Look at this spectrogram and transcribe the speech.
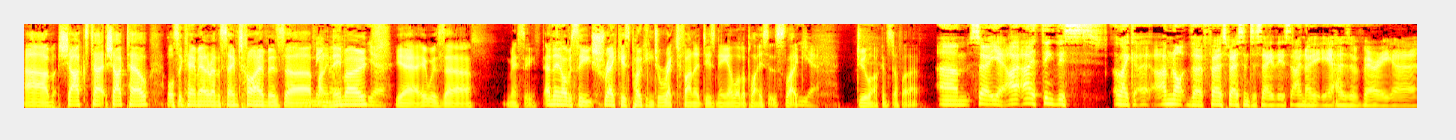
Um, Shark's Ta- Shark Tale also came out around the same time as uh, Funny Nemo. Nemo. Yeah. yeah, it was. Uh, messy. And then obviously Shrek is poking direct fun at Disney a lot of places, like Yeah. Duloc and stuff like that. Um, so yeah, I, I think this, like, I'm not the first person to say this. I know it has a very, uh,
